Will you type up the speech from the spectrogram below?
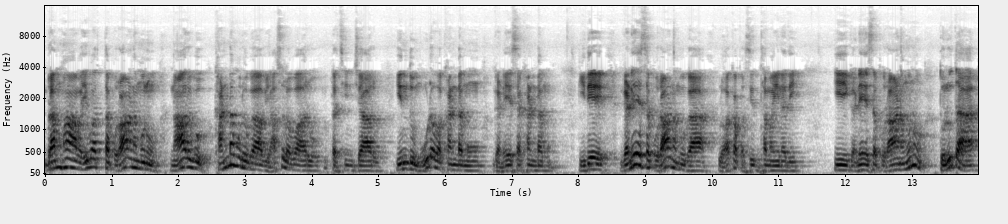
బ్రహ్మావైవర్త పురాణమును నాలుగు ఖండములుగా వ్యాసులవారు రచించారు. ఇందు మూడవ ఖండము గణేశ ఖండము. ఇదే గణేశ పురాణముగా లోక ప్రసిద్ధమైనది ఈ గణేశ పురాణమును తొలుత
